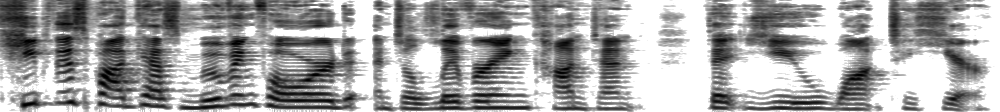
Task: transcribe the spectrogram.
keep this podcast moving forward and delivering content that you want to hear.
